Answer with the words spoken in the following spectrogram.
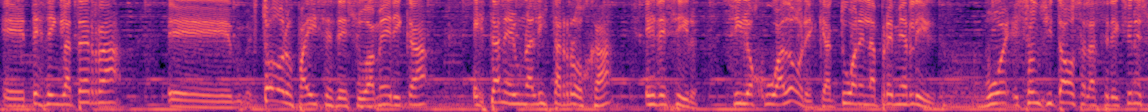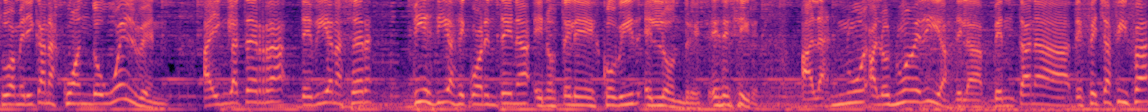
eh, desde Inglaterra, eh, todos los países de Sudamérica están en una lista roja, es decir, si los jugadores que actúan en la Premier League son citados a las selecciones sudamericanas cuando vuelven a Inglaterra debían hacer 10 días de cuarentena en hoteles COVID en Londres. Es decir, a, las a los 9 días de la ventana de fecha FIFA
